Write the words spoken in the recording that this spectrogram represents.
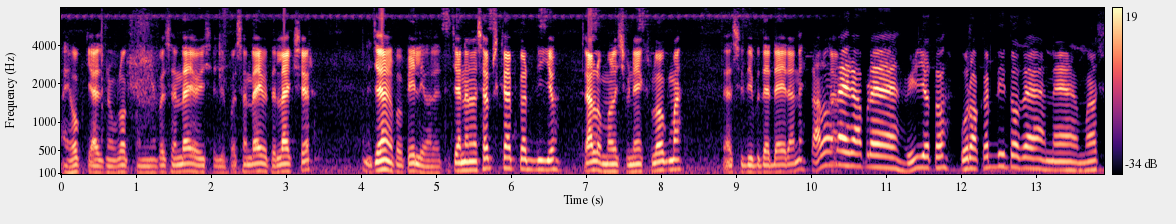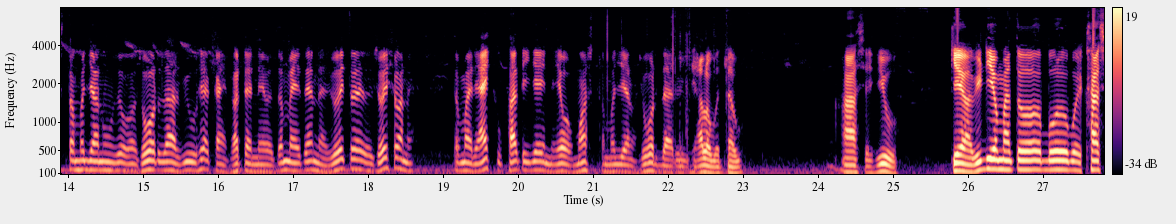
આઈ હોપ કે આજનો વ્લોગ તમને પસંદ આવ્યો હશે. જો પસંદ આવ્યો તો લાઈક શેર અને ચેનલ પર પહેલી વાર તો ચેનલને સબસ્ક્રાઈબ કરી દીજો. ચાલો મળીશું નેક્સ્ટ વ્લોગમાં. ત્યાં સુધી બધા ડાયરાને ચાલો ડાયરા આપણે વીડિયો તો પૂરો કરી દીધો છે અને મસ્ત મજાનું જો જોરદાર વ્યૂ છે કાંઈ ઘટે નહીં હવે તમે તેને જોઈતો તો જોઈશો ને તમારી આંખું ફાટી જાય ને એવો મસ્ત મજાનો જોરદાર વ્યૂ છે. હાલો બતાવું. હા છે વ્યૂ કે આ વિડીયોમાં તો બહુ ખાસ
